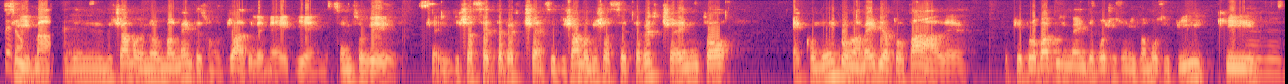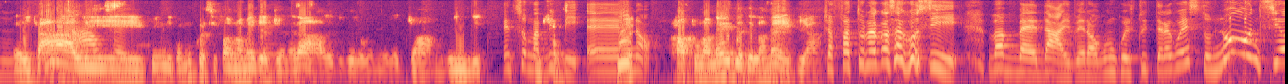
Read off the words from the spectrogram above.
Però- sì, ma mm, diciamo che normalmente sono già delle medie, nel senso che cioè, il 17%, se diciamo 17% è comunque una media totale, perché probabilmente poi ci sono i famosi picchi, Mhm. eh, i cali, Ah, ok. quindi comunque si fa una media generale di quello che noi leggiamo. Quindi Insomma, non so, BB, eh, no. ho fatto una media della media. Ci ha fatto una cosa così. Vabbè, dai, però. Comunque il tweet era questo. Nunzio,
